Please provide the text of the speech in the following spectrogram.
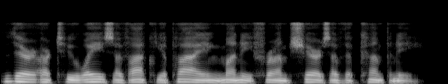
There are two ways of occupying money from shares of the company.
